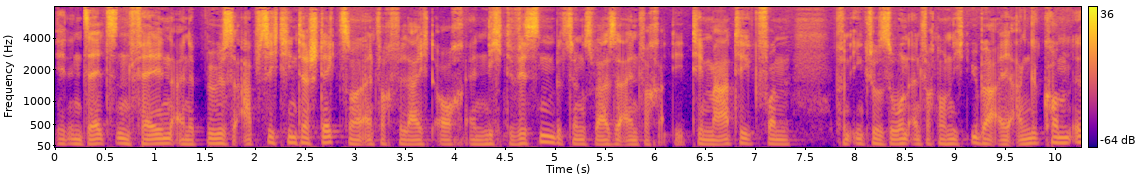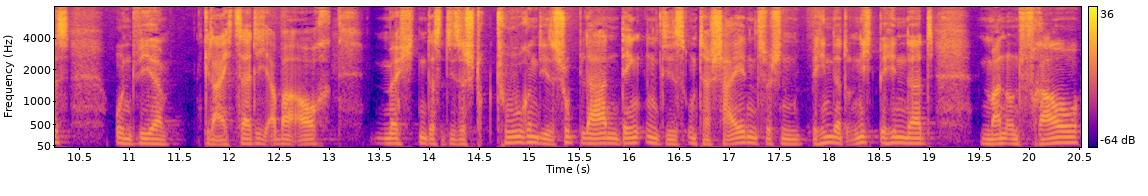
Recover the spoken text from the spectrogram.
in den seltenen Fällen eine böse Absicht hintersteckt, sondern einfach vielleicht auch ein Nichtwissen, beziehungsweise einfach die Thematik von von Inklusion einfach noch nicht überall angekommen ist und wir gleichzeitig aber auch möchten, dass diese Strukturen, dieses Schubladendenken, dieses Unterscheiden zwischen behindert und nicht behindert, Mann und Frau,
